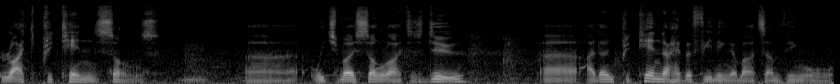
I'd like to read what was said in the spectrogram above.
write pretend songs, uh, which most songwriters do. Uh, I don't pretend I have a feeling about something or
